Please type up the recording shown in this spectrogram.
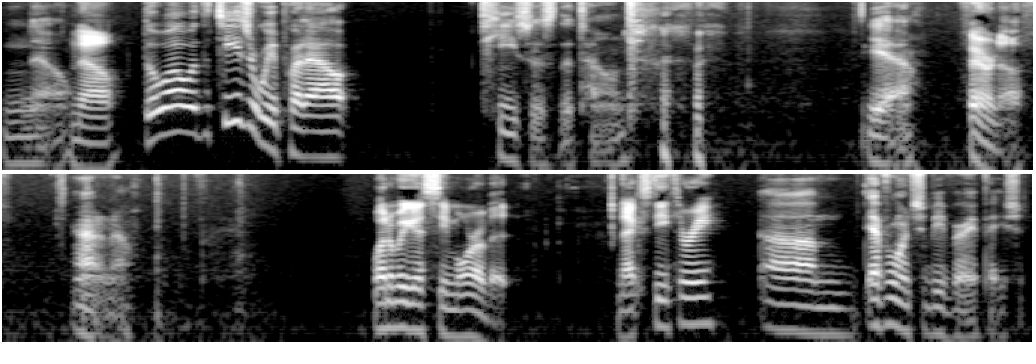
No. No. The, well, with the teaser we put out, teases the tone. yeah, Fair enough. I don't know. When are we going to see more of it? Next E E3? Um, everyone should be very patient.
